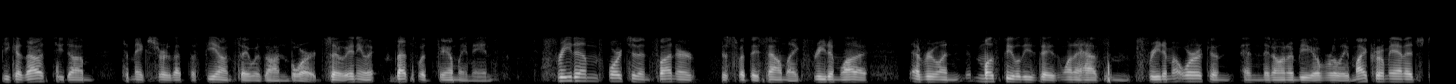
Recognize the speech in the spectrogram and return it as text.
because I was too dumb to make sure that the fiance was on board. So anyway, that's what family means. Freedom, fortune, and fun are just what they sound like. Freedom, a lot of everyone, most people these days want to have some freedom at work and, and they don't want to be overly micromanaged.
